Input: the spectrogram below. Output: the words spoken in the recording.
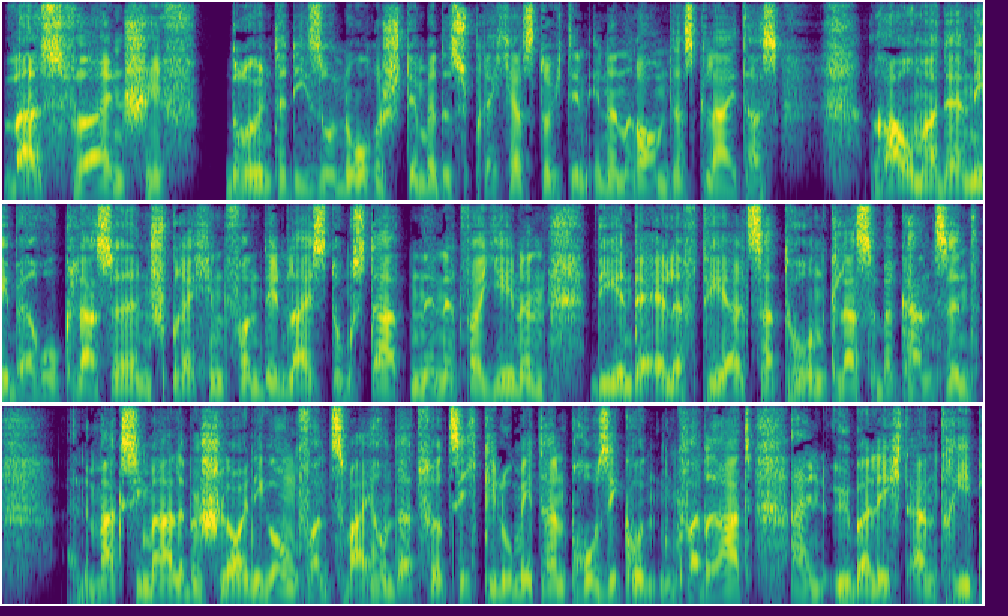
Was für ein Schiff! Dröhnte die sonore Stimme des Sprechers durch den Innenraum des Gleiters. Raumer der Neberu-Klasse entsprechend von den Leistungsdaten in etwa jenen, die in der LFT als Saturn-Klasse bekannt sind eine maximale Beschleunigung von 240 Kilometern pro Sekundenquadrat, ein Überlichtantrieb,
